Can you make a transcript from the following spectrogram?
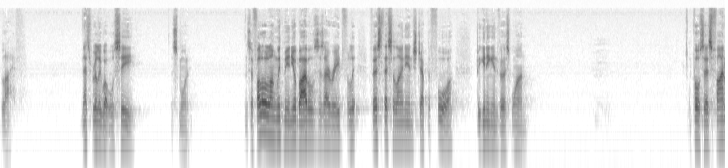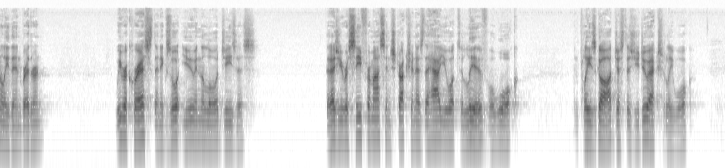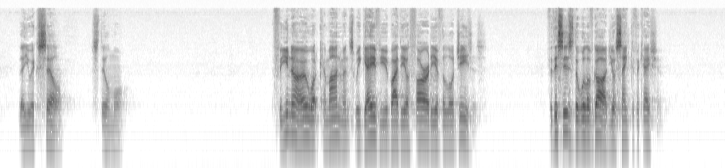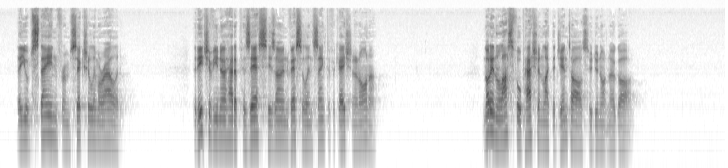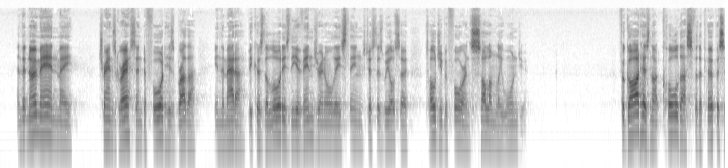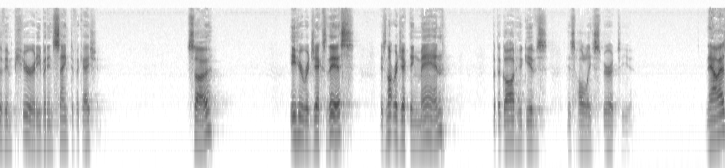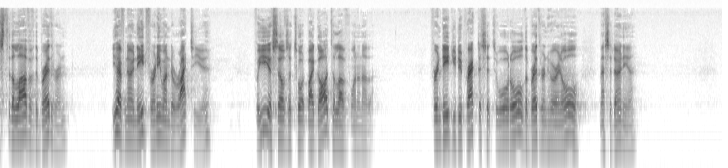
life. That's really what we'll see this morning. And so follow along with me in your Bibles as I read 1 Thessalonians chapter 4, beginning in verse 1. Paul says, Finally, then, brethren, we request and exhort you in the Lord Jesus that as you receive from us instruction as to how you ought to live or walk and please God, just as you do actually walk, that you excel still more. For you know what commandments we gave you by the authority of the Lord Jesus. For this is the will of God, your sanctification, that you abstain from sexual immorality that each of you know how to possess his own vessel in sanctification and honor. Not in lustful passion like the Gentiles who do not know God. And that no man may transgress and defraud his brother in the matter, because the Lord is the avenger in all these things, just as we also told you before and solemnly warned you. For God has not called us for the purpose of impurity, but in sanctification. So, he who rejects this is not rejecting man, but the God who gives his Holy Spirit to you. Now, as to the love of the brethren, you have no need for anyone to write to you, for you yourselves are taught by God to love one another. For indeed you do practice it toward all the brethren who are in all Macedonia.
